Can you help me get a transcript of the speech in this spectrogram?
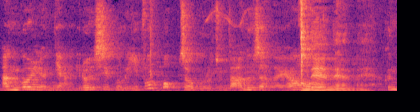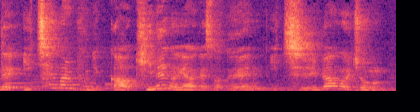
안 걸렸냐 이런 식으로 이분법적으로 좀 나누잖아요. 네네네. 근데 이 책을 보니까 기능의학에서는 이 질병을 좀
